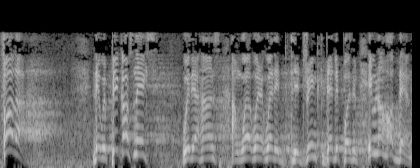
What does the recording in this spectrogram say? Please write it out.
Further, they will pick up snakes with their hands and when they, they drink deadly poison, it will not hurt them.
